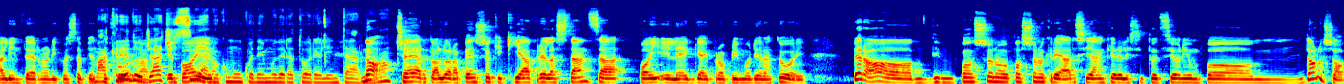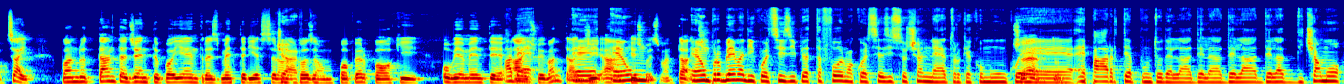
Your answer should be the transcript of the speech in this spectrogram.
all'interno di questa piattaforma. Ma credo già ci e poi... siano comunque dei moderatori all'interno. No, no, certo, allora penso che chi apre la stanza poi elegga i propri moderatori. Però possono, possono crearsi anche delle situazioni un po'... non lo so, sai, quando tanta gente poi entra e smette di essere certo. una cosa un po' per pochi, ovviamente Vabbè, ha i suoi vantaggi, ha anche un, i suoi svantaggi. È un problema di qualsiasi piattaforma, qualsiasi social network che comunque certo. è parte appunto della, della, della, della, diciamo,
